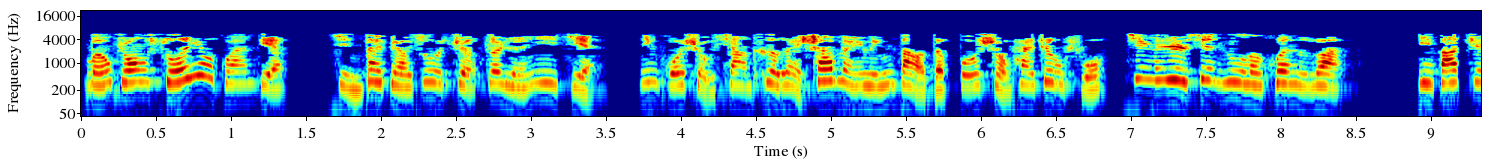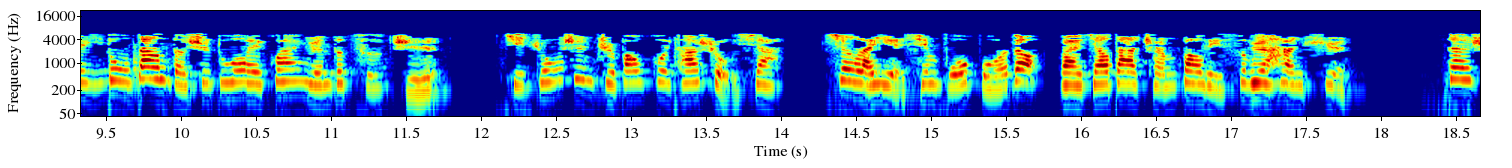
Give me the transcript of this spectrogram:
文中所有观点仅代表作者个人意见。英国首相特蕾莎梅领导的保守派政府近日陷入了混乱，引发这一动荡的是多位官员的辞职，其中甚至包括他手下向来野心勃勃的外交大臣鲍里斯·约翰逊。但是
